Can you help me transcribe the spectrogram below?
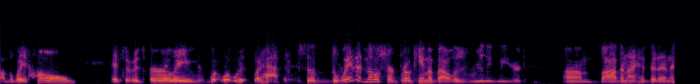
on the way home. It's it was early. What what what happened? So the way that Metalshark Bro came about was really weird. Um, Bob and I had been in a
